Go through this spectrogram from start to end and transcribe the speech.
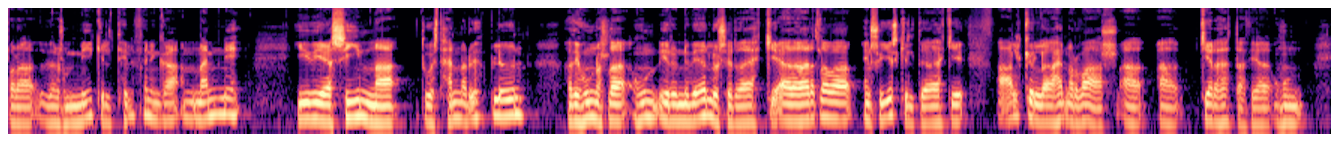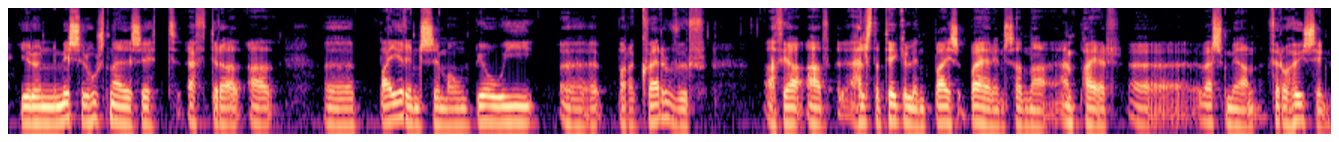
bara vera svo mikil tilfinninganæmni í því að sína veist, hennar upplifun að því hún alltaf, hún í rauninni velur sér það ekki eða það er allavega eins og ég skildi það ekki algjörlega hennar val að, að gera þetta því að hún í rauninni missir húsnæðið sitt eftir að, að uh, bærin sem að hún bjó í uh, bara hverfur að því að, að helsta tekjulind bæ, bæjarins, þarna Empire uh, versmiðan fyrir á hausinn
